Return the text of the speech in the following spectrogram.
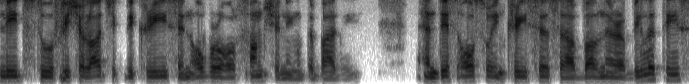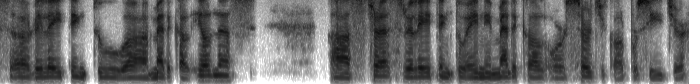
leads to physiologic decrease in overall functioning of the body. And this also increases uh, vulnerabilities uh, relating to uh, medical illness, uh, stress relating to any medical or surgical procedure.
